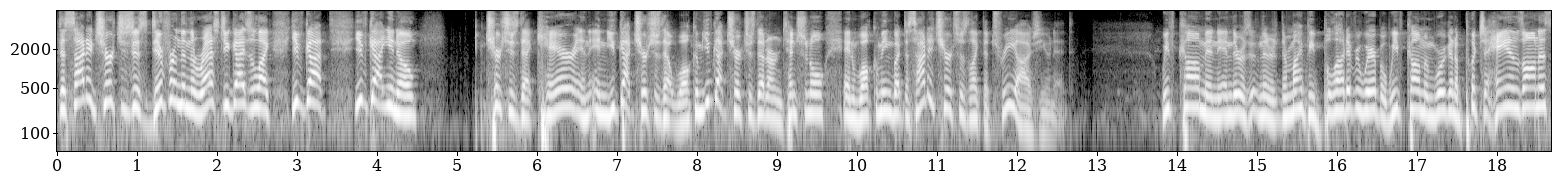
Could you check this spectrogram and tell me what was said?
"Decided Church is just different than the rest." You guys are like, you've got, you've got, you know, churches that care and, and you've got churches that welcome. You've got churches that are intentional and welcoming. But Decided Church is like the triage unit. We've come and, and, there's, and there, there might be blood everywhere, but we've come and we're going to put your hands on us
